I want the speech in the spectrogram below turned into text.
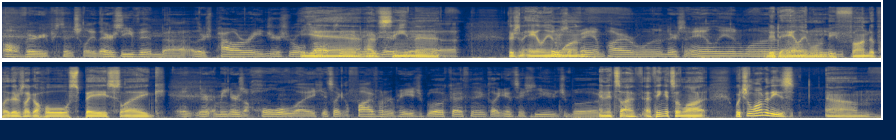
Oh, very potentially. There's even uh, there's Power Rangers roll Yeah. I've There's seen a, that. Uh, There's an alien there's one. There's a vampire one. There's an alien one. Dude, the I alien one would be fun to play. There's like a whole space like there, I mean, there's a whole like it's like a 500 page book. I think like it's a huge book. and it's I, I think it's a lot which a lot of these um,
